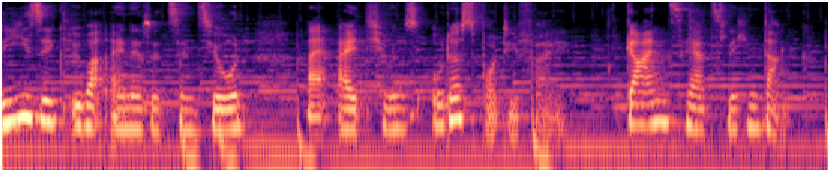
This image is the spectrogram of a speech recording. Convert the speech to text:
riesig über eine Rezension bei iTunes oder Spotify. Ganz herzlichen Dank.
